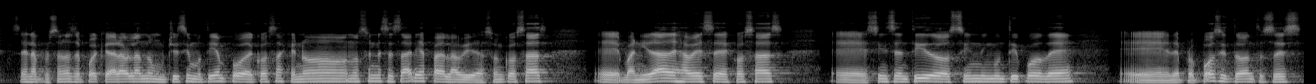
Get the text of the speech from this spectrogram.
Entonces la persona se puede quedar hablando muchísimo tiempo de cosas que no, no son necesarias para la vida, son cosas, vanidades a veces, cosas sin sentido, sin ningún tipo de, de propósito, entonces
